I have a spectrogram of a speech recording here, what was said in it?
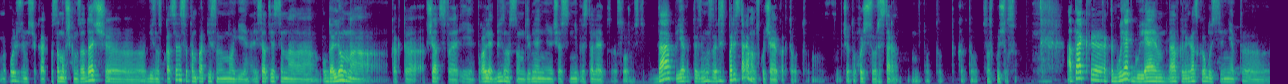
мы пользуемся как постановщиком задач, э, бизнес-процессы там прописаны многие, и, соответственно, удаленно как-то общаться и управлять бизнесом для меня сейчас не представляет сложности. Да, я как-то изменился, по ресторанам скучаю как-то вот, что-то хочется в ресторан, вот, вот, как-то вот соскучился. А так, э, как-то гулять гуляем, да, в Калининградской области нет э,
